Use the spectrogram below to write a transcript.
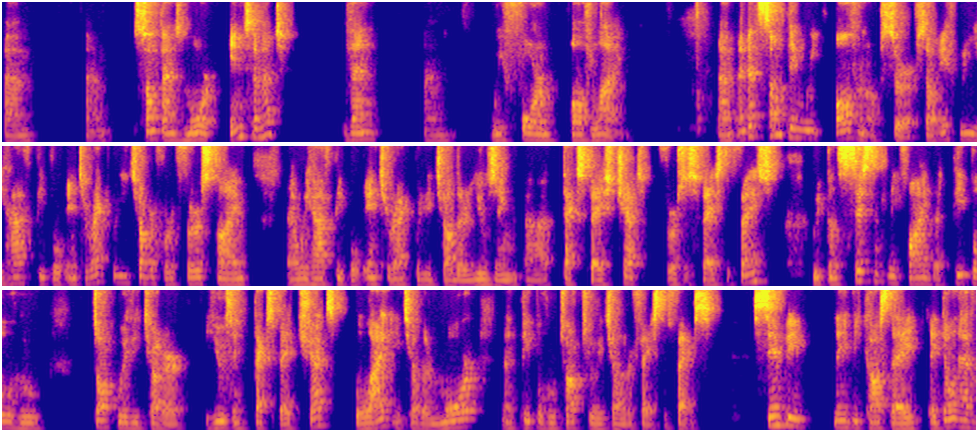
um, um, sometimes more intimate than um, we form offline. Um, and that's something we often observe. So if we have people interact with each other for the first time, and we have people interact with each other using uh, text-based chat versus face-to-face, -face, we consistently find that people who talk with each other using text-based chat like each other more than people who talk to each other face-to-face. -face. Simply because they, they don't have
